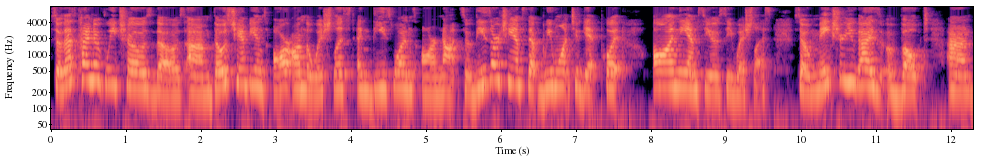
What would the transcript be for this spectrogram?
So that's kind of, we chose those. Um, those champions are on the wish list and these ones are not. So these are champs that we want to get put on the MCOC wish list. So make sure you guys vote um,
